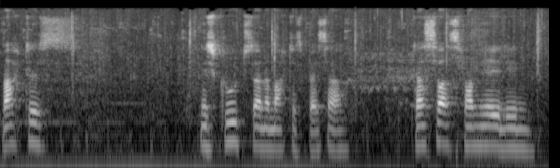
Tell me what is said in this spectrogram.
Macht es nicht gut, sondern macht es besser. Das war's von mir, ihr Lieben.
